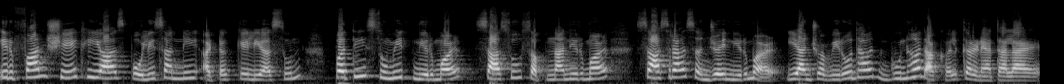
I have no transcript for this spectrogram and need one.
इरफान शेख ही आज पोलिसांनी अटक केली असून पती सुमित निर्मळ सासू सपना निर्मळ सासरा संजय निर्मळ यांच्या विरोधात गुन्हा दाखल करण्यात आला आहे.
